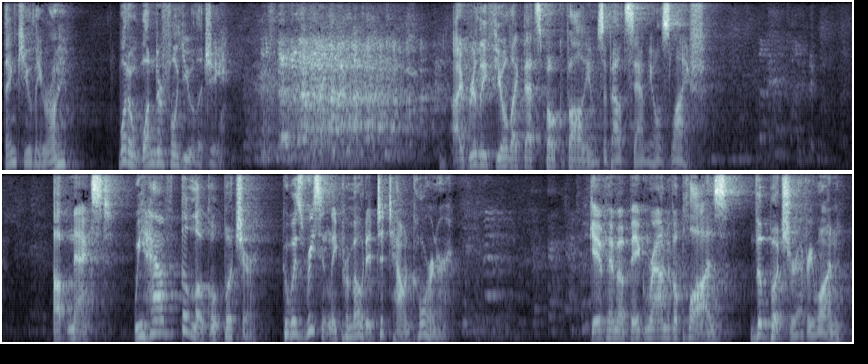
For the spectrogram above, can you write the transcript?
Thank you, Leroy. What a wonderful eulogy. I really feel like that spoke volumes about Samuel's life. Up next, we have the local butcher, who was recently promoted to town coroner. Give him a big round of applause. The butcher, everyone.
